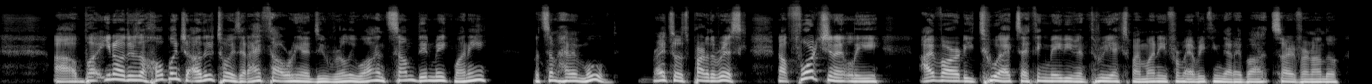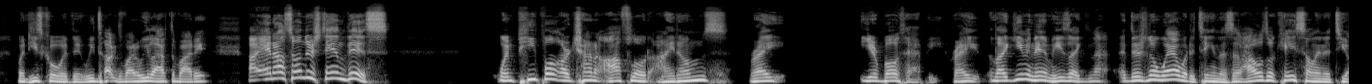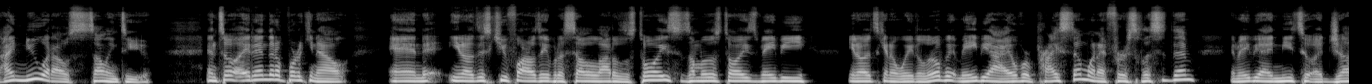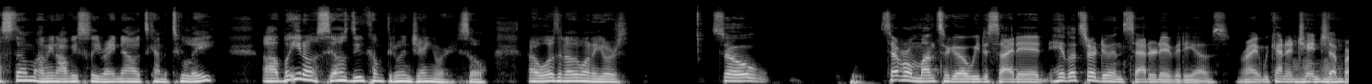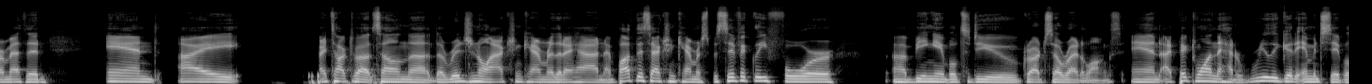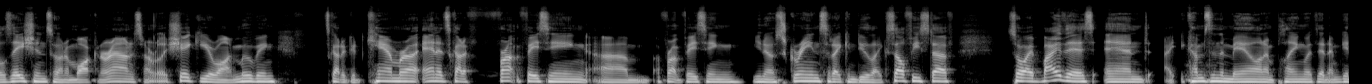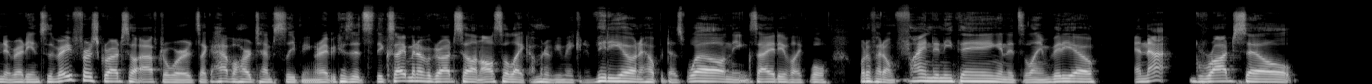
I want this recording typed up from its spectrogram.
Uh, but you know, there's a whole bunch of other toys that I thought were going to do really well, and some did make money, but some haven't moved, right? So it's part of the risk. Now, fortunately, I've already 2x, I think maybe even 3x my money from everything that I bought. Sorry, Fernando, but he's cool with it. We talked about it. We laughed about it. Uh, and also understand this when people are trying to offload items, right? You're both happy, right? Like even him, he's like, there's no way I would have taken this. I was okay selling it to you. I knew what I was selling to you. And so it ended up working out. And, you know, this Q4, I was able to sell a lot of those toys. Some of those toys, maybe, you know, it's going to wait a little bit. Maybe I overpriced them when I first listed them and maybe I need to adjust them. I mean, obviously, right now it's kind of too late. Uh, but, you know, sales do come through in January. So, uh, what was another one of yours? So several months ago, we decided, hey, let's start doing Saturday videos, right? We kind of Mhm, changed up our method. And I I talked about selling the the original action camera that I had, and I bought this action camera specifically for uh, being able to do garage sale ride-alongs. And I picked one that had a really good image stabilization, so when I'm walking around, it's not really shaky, or while I'm moving, it's got a good camera, and it's got a front-facing um, a front-facing you know screen so that I can do like selfie stuff. So I buy this and I, it comes in the mail and I'm playing with it. I'm getting it ready. And so the very first garage sale afterwards, like I have a hard time sleeping, right? Because it's the excitement of a garage sale and also like I'm going to be making a video and I hope it does well. And the anxiety of like, well, what if I don't find anything and it's a lame video? And that garage sale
